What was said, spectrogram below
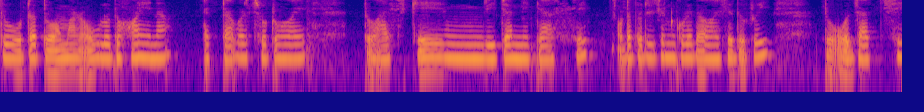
তো ওটা তো আমার ওগুলো তো হয় না। একটা আবার ছোট হয়। তো আজকে রিটার্ন নিতে আসছে। ওটা তো রিটার্ন করে দেওয়া হয়েছে দুটোই। তো ও যাচ্ছে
